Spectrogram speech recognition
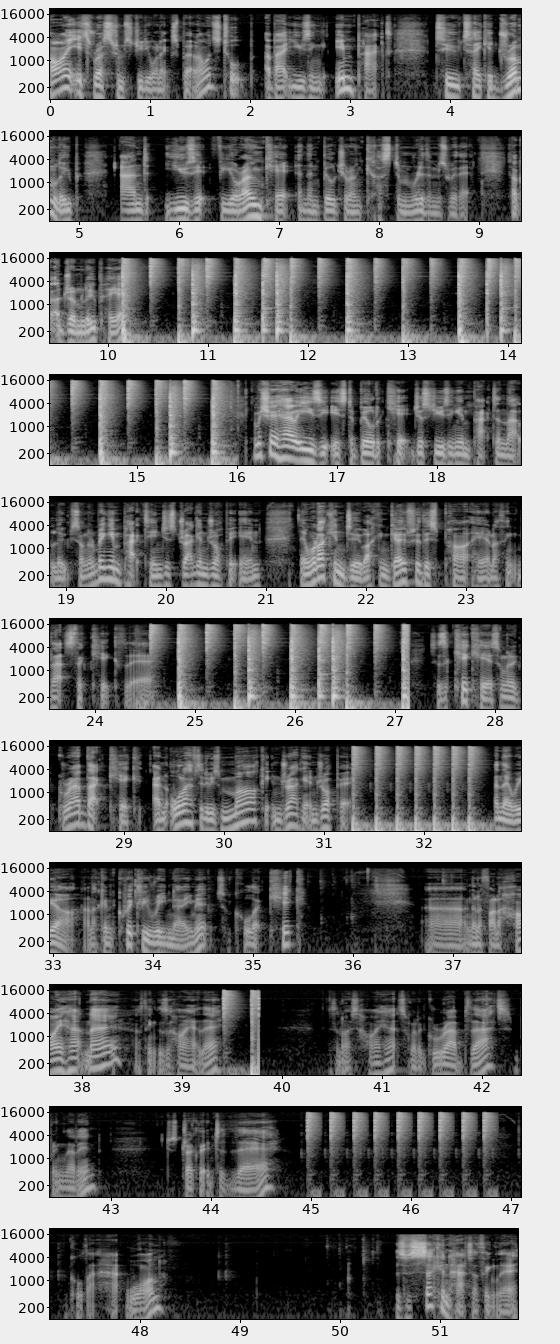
Hi, it's Russ from Studio One Expert, and I want to talk about using Impact to take a drum loop and use it for your own kit and then build your own custom rhythms with it. So I've got a drum loop here. Let me show you how easy it is to build a kit just using Impact and that loop. So I'm going to bring Impact in, just drag and drop it in. Then what I can do, I can go through this part here, and I think that's the kick there. So there's a kick here, so I'm going to grab that kick, and all I have to do is mark it and drag it and drop it. And there we are. And I can quickly rename it. So I'll call that kick. Uh, I'm going to find a hi-hat now. I think there's a hi-hat there. There's a nice hi-hat, so I'm going to grab that, bring that in. Just drag that into there. Call that hat one. There's a second hat, I think, there.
